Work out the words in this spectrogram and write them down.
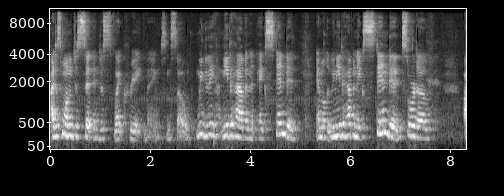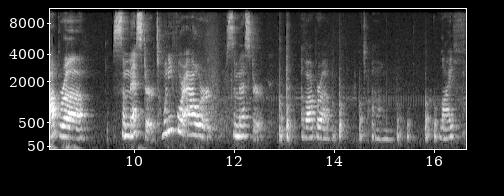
I just want to just sit and just like create things. And so we need to have an extended Emily, we need to have an extended sort of opera semester, 24 hour semester of opera um, life.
